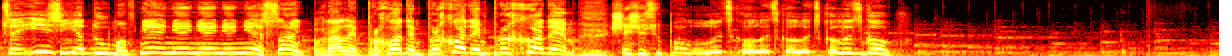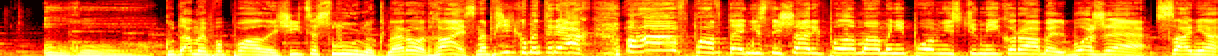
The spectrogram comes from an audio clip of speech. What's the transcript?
це ізі, я думав. Ні, ні, ні, ні, ні, Сань. Погнали, проходим, проходим, проходим. Ще щось упало. Let's go, let's go, let's go, let's go. Ого, куди ми попали? Чий це шлунок, народ? Гайс, напишіть в коментарях. А, впав тенісний шарик, поламав мені повністю мій корабель. Боже, Саня.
